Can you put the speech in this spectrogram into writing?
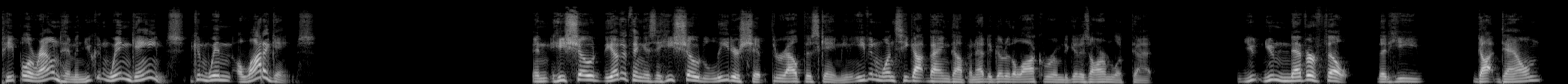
people around him and you can win games. You can win a lot of games. And he showed the other thing is that he showed leadership throughout this game. Even once he got banged up and had to go to the locker room to get his arm looked at, you you never felt that he got down.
